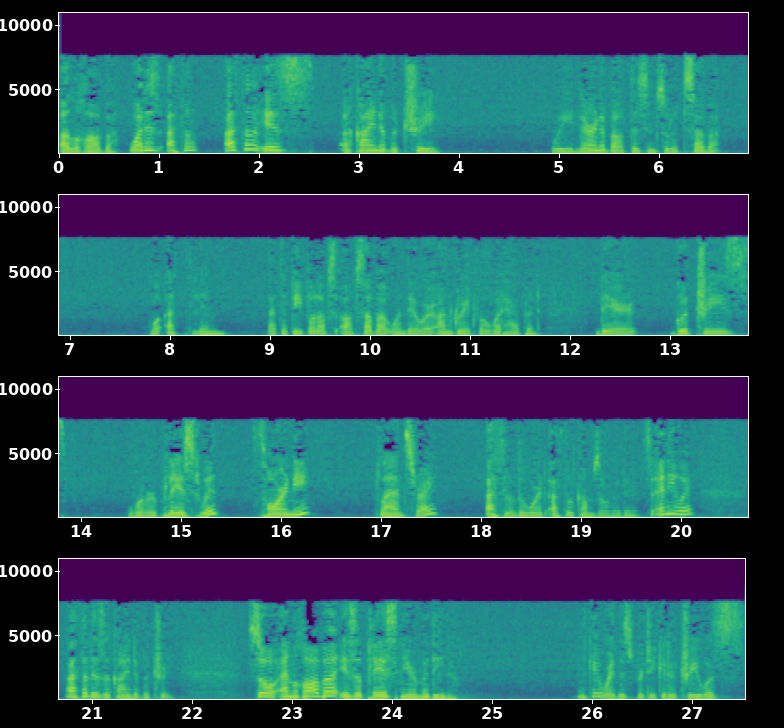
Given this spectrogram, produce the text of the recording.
al ghaba. What is athil? Athil is a kind of a tree. We learn about this in Surah Saba. وَأَثْلِمْ That the people of, of Saba, when they were ungrateful, what happened? Their good trees were replaced with thorny plants, right? Athil, the word athil comes over there. So anyway, athil is a kind of a tree. So, and Ghaba is a place near Medina. Okay, where this particular tree was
